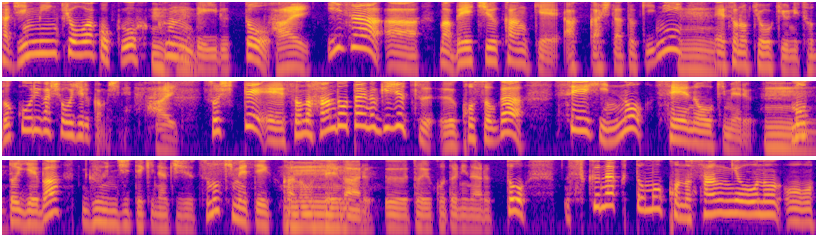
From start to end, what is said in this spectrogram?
華人民共和国を含んでいると、うんうん。はい、いざ、あまあ、米中関係悪化した時に、うん、えその供給に滞りが生じるかもしれない。はい、そして、えその半導体の技術こそが製品の性能を決める。うん、もっと言えば、軍事的な技術も決めていく可能性がある、うん、ということになると、少なくともこの産業の、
